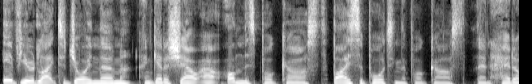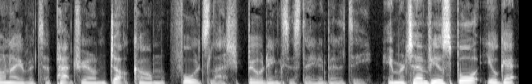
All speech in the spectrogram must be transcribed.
If you would like to join them and get a shout out on this podcast by supporting the podcast, then head on over to patreon.com forward slash building sustainability. In return for your support, you'll get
